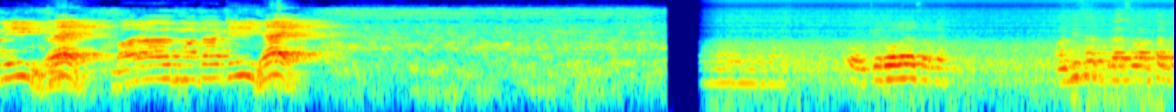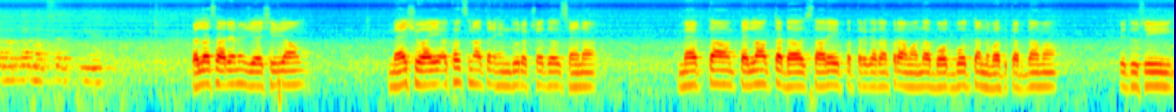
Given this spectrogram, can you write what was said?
की जय भारत माता की जय ਓਕੇ ਰੋਲ ਹੈ ਸਰ ਨੇ ਹਾਂਜੀ ਸਰ ਪ੍ਰੈਸ ਵਾਰਤਾ ਕਰਨ ਦਾ ਮਕਸਦ ਕੀ ਹੈ ਪਹਿਲਾਂ ਸਾਰਿਆਂ ਨੂੰ ਜੈ ਸ਼੍ਰੀ ਰਾਮ ਮੈਂ ਸ਼ਿਵਾਈ ਅਖਲ ਸਨਾਤਨ ਹਿੰਦੂ ਰਕਸ਼ਾ ਦਲ ਸੈਨਾ ਮੈਂ ਤਾਂ ਪਹਿਲਾਂ ਤੁਹਾਡਾ ਸਾਰੇ ਪੱਤਰਕਾਰਾਂ ਭਰਾਵਾਂ ਦਾ ਬਹੁਤ-ਬਹੁਤ ਧੰਨਵਾਦ ਕਰਦਾ ਵਾਂ ਕਿ ਤੁਸੀਂ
